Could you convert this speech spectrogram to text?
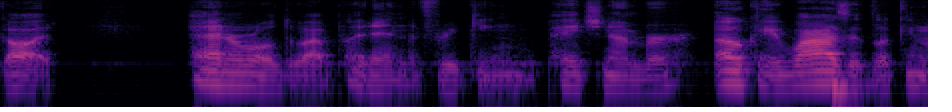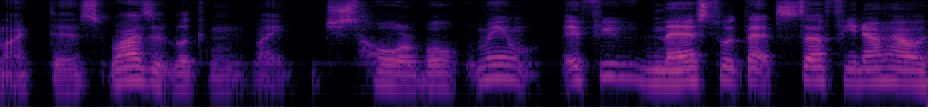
god, world do I put in the freaking page number? Okay, why is it looking like this? Why is it looking like just horrible? I mean, if you've messed with that stuff, you know how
